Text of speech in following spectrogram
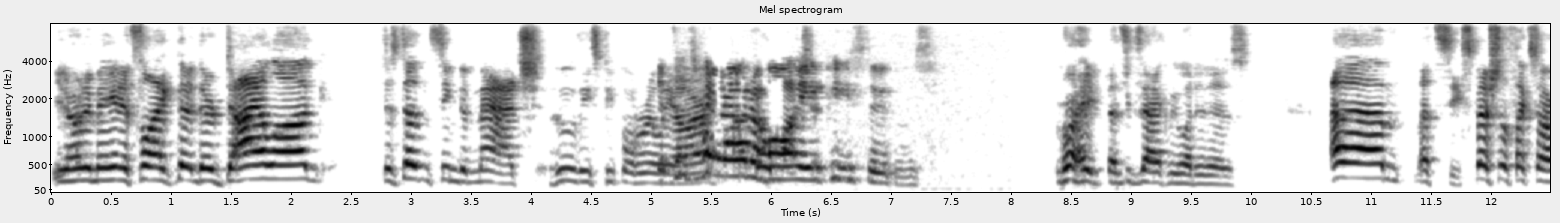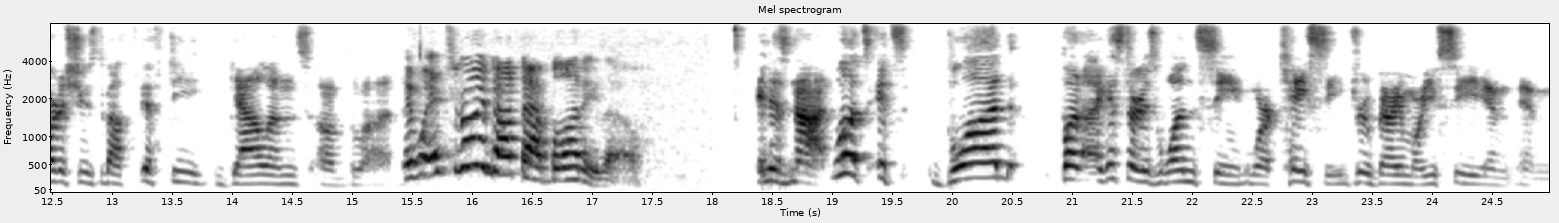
You know what I mean? It's like their, their dialogue just doesn't seem to match who these people really It's a are. town of all watch it. AP students. Right, that's exactly what it is. Um, let's see. Special effects artist used about 50 gallons of blood. It, it's really not that bloody, though. It is not. Well, it's it's blood, but I guess there is one scene where Casey, Drew Barrymore, you see in in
